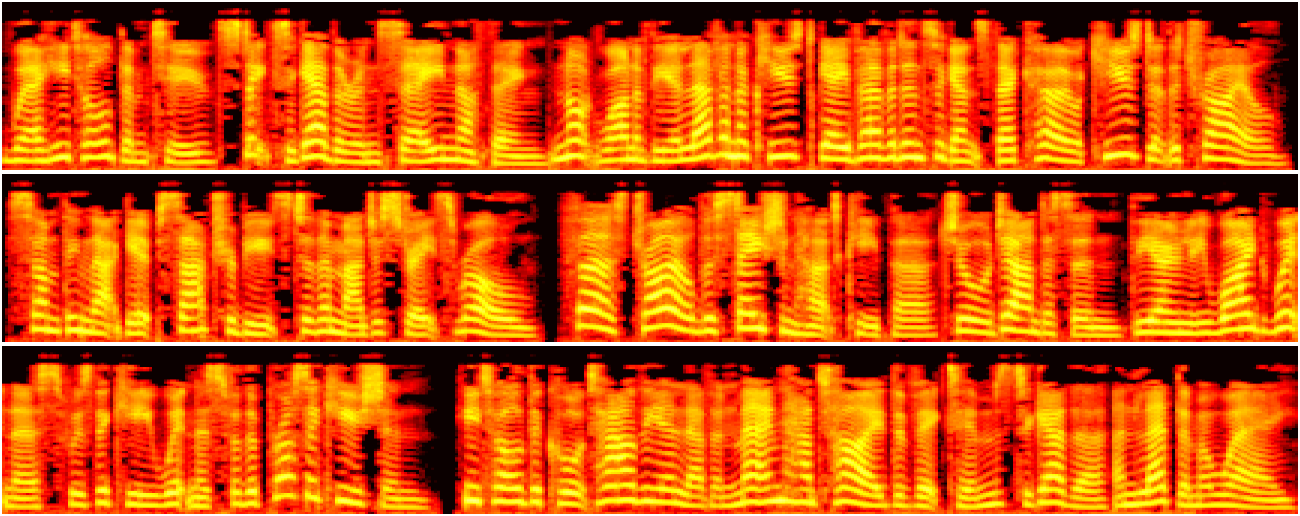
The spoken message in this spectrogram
where he told them to stick together and say nothing. Not one of the 11 accused gave evidence against their co-accused at the trial, something that Gipps attributes to the magistrate's role. First trial The station hut keeper, George Anderson, the only white witness, was the key witness for the prosecution. He told the court how the 11 men had tied the victims together, and led them away.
